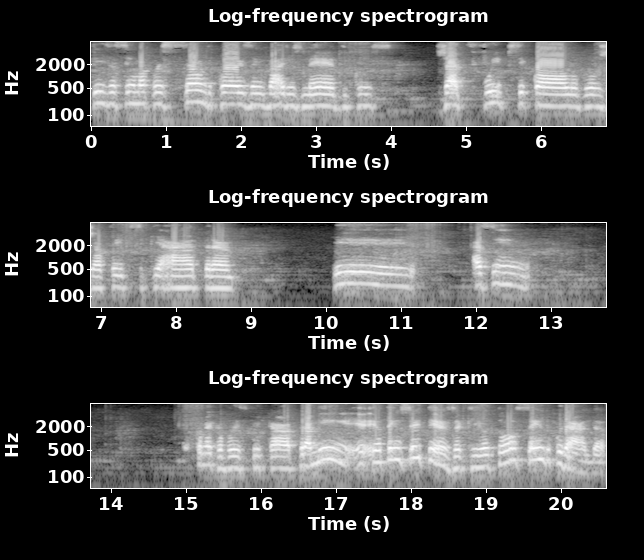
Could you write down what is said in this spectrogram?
fiz assim uma porção de coisa em vários médicos. Já fui psicólogo, já fui psiquiatra. E assim, como é que eu vou explicar? Para mim, eu tenho certeza que eu estou sendo curada.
